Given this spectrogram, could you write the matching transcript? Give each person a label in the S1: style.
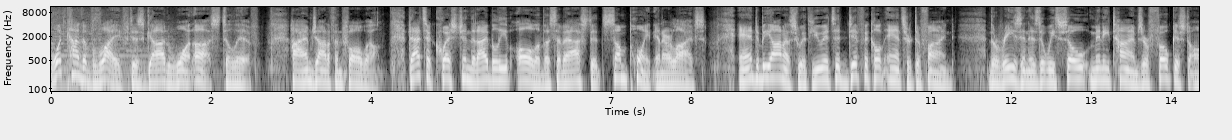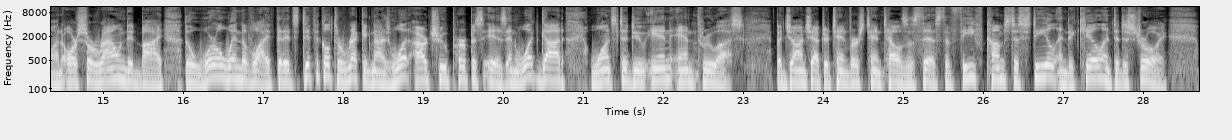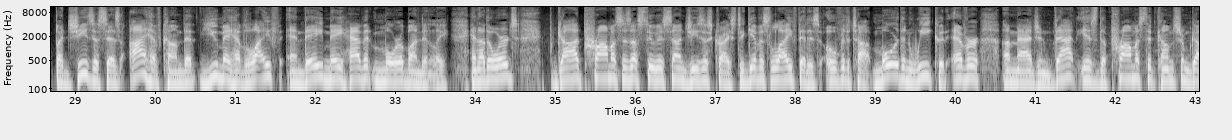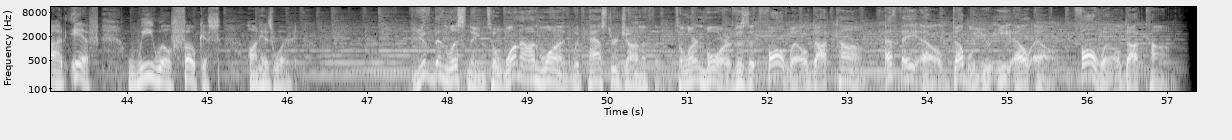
S1: What kind of life does God want us to live? Hi, I'm Jonathan Falwell. That's a question that I believe all of us have asked at some point in our lives. And to be honest with you, it's a difficult answer to find. The reason is that we so many times are focused on or surrounded by the whirlwind of life that it's difficult to recognize what our true purpose is and what God wants to do in and through us. But John chapter 10 verse 10 tells us this, the thief comes to steal and to kill and to destroy. But Jesus says, I have come that you may have life and they may have it more abundantly. In other words, God promises us through his son Jesus Christ to give us life that is over the top, more than we could ever imagine. That is the promise that comes from God if we will focus on his word.
S2: You've been listening to One on One with Pastor Jonathan. To learn more, visit falwell.com. F A L W E L L. Falwell.com.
